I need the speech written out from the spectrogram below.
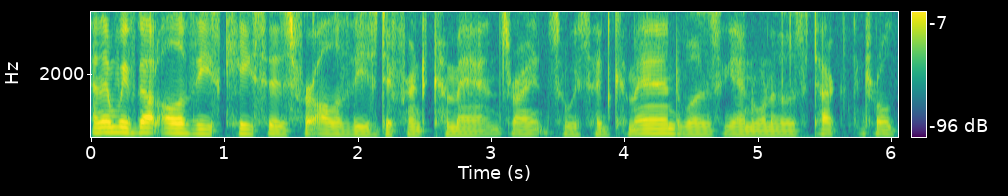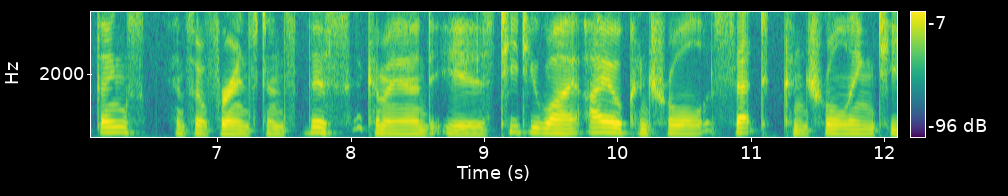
And then we've got all of these cases for all of these different commands, right? So we said command was, again, one of those attacker controlled things. And so, for instance, this command is tty io control set controlling tty,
